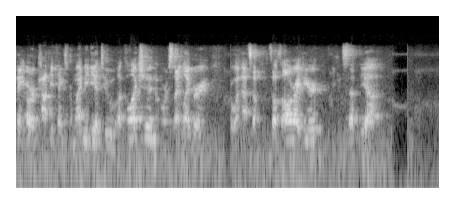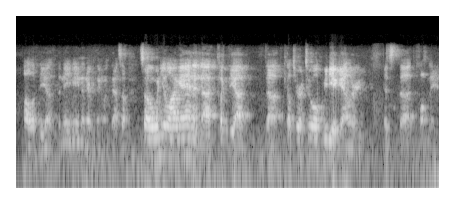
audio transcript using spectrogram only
thing or copy things from My Media to a collection or a site library or whatnot. So, so it's all right here. You can set the uh, all of the, uh, the naming and everything like that. So, so when you log in and uh, click the, uh, the Kaltura tool, Media Gallery is the default name.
